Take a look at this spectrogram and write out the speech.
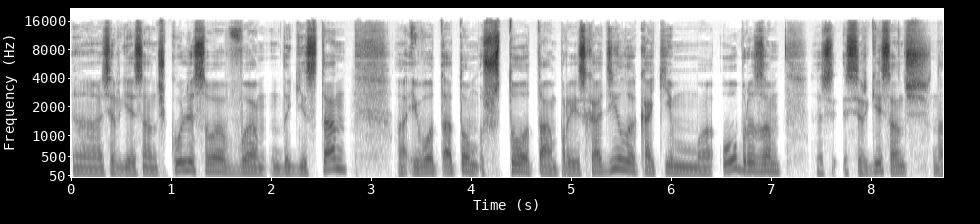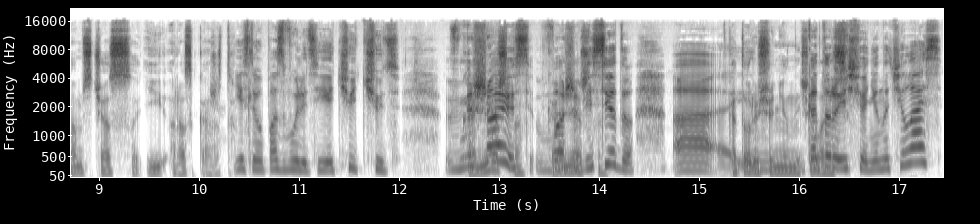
э, Сергея Александровича Колесова в Дагестан. А, и вот о том, что там происходило, каким образом, Сергей Александрович нам сейчас и расскажет. Если вы позволите, я чуть-чуть вмешаюсь конечно, в вашу конечно. беседу. А, которая еще не началась. Которая еще не началась.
